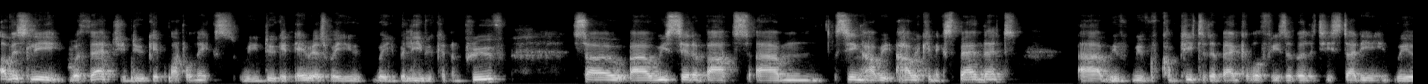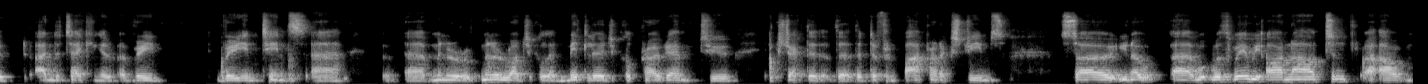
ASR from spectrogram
obviously, with that, you do get bottlenecks. We do get areas where you where you believe you can improve. So uh, we set about um, seeing how we how we can expand that. Uh, we've we've completed a bankable feasibility study. We're undertaking a, a very very intense uh, uh mineral, mineralogical and metallurgical program to extract the, the, the different byproduct streams. So you know, uh, with where we are now, tin, our,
